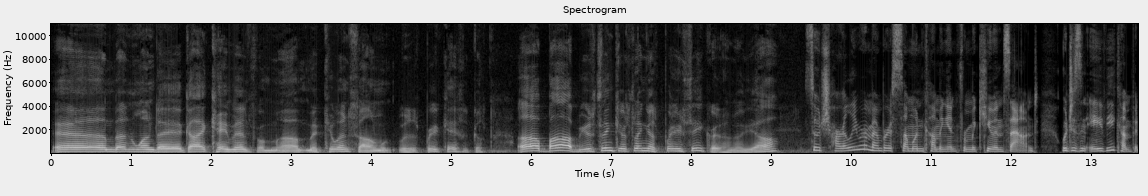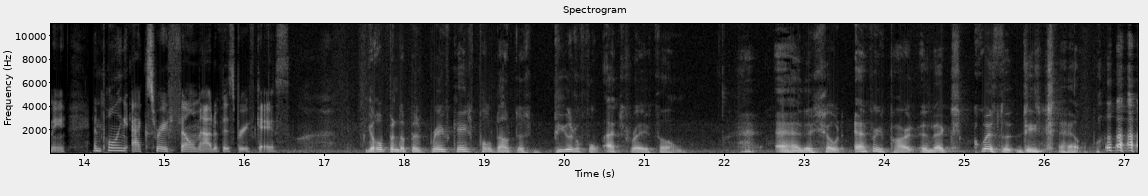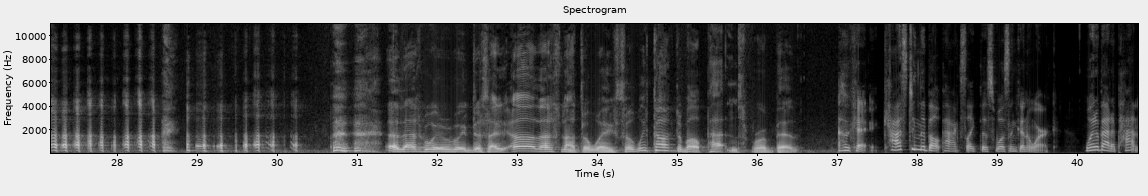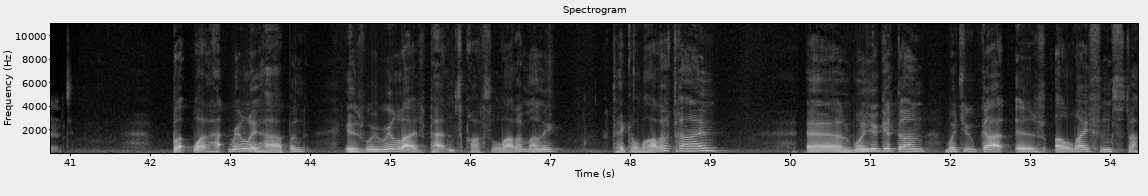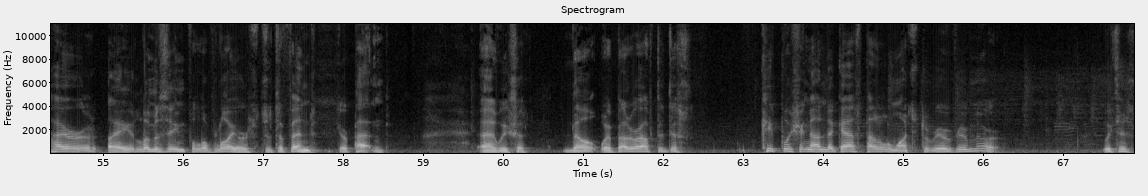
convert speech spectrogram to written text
And then one day a guy came in from uh, McCune Sound with his briefcase and goes, Ah, Bob, you think your thing is pretty secret? I go, yeah. So Charlie remembers someone coming in from McCune Sound, which is an AV company, and pulling X ray film out of his briefcase. He opened up his briefcase, pulled out this beautiful x ray film, and it showed every part in exquisite detail. and that's when we decided, oh, that's not the way. So we talked about patents for a bit. Okay, casting the belt packs like this wasn't going to work. What about a patent? But what ha- really happened is we realized patents cost a lot of money take a lot of time, and when you get done, what you've got is a license to hire a limousine full of lawyers to defend your patent. And we said, no, we're better off to just keep pushing on the gas pedal and watch the rearview mirror, which is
